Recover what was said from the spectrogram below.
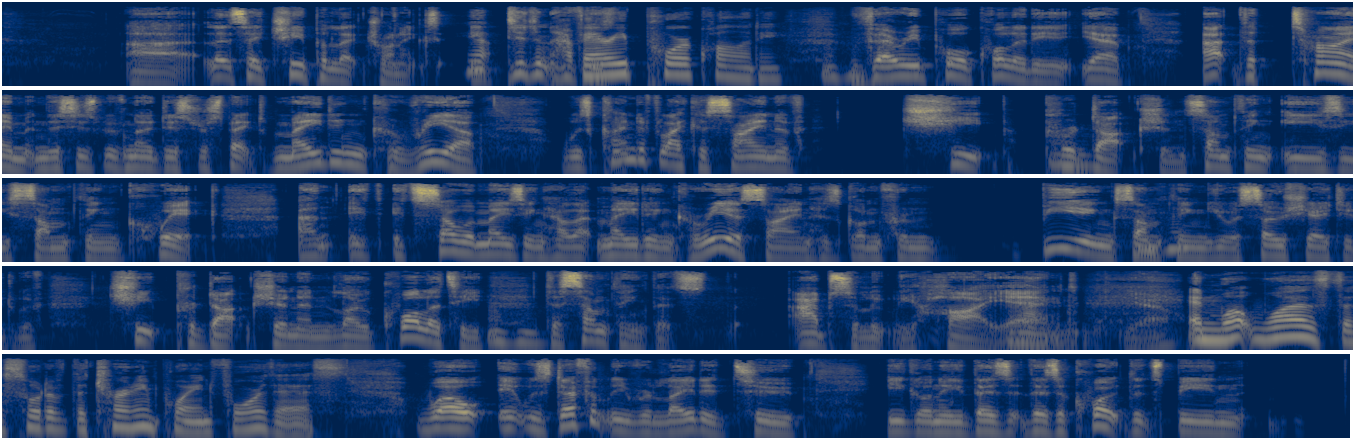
uh, let's say, cheap electronics. Yeah. It didn't have very poor quality. very poor quality. Yeah. At the time, and this is with no disrespect, made in Korea was kind of like a sign of cheap mm. production, something easy, something quick. And it, it's so amazing how that made in Korea sign has gone from being mm-hmm. something you associated with cheap production and low quality mm-hmm. to something that's absolutely high end. Yeah. And what was the sort of the turning point for this? Well, it was definitely related to Igoni. There's there's a quote that's been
